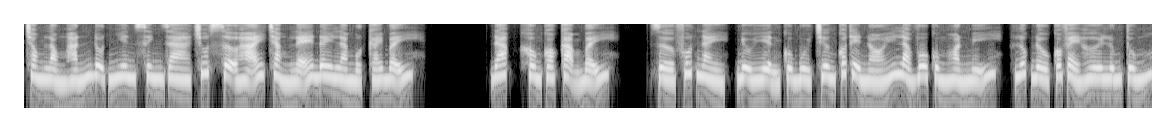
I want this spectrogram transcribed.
trong lòng hắn đột nhiên sinh ra chút sợ hãi chẳng lẽ đây là một cái bẫy. Đáp, không có cạm bẫy. Giờ phút này, biểu hiện của Bùi Trương có thể nói là vô cùng hoàn mỹ, lúc đầu có vẻ hơi lung túng,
